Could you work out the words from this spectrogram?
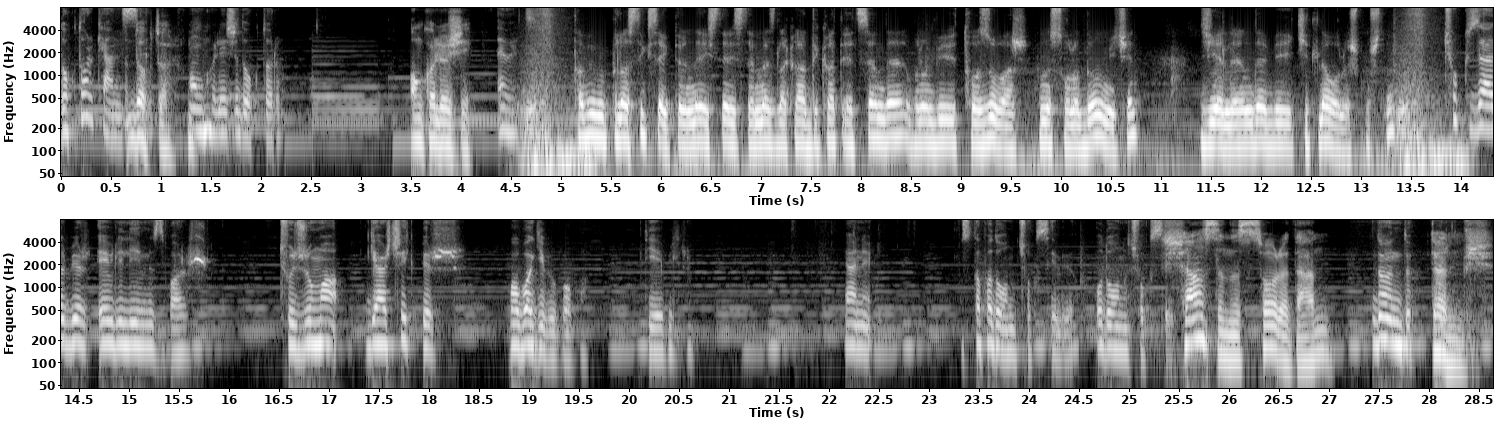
Doktor kendisi. Doktor. Onkoloji doktoru. Onkoloji. Evet. Tabii bu plastik sektöründe ister istemez ne kadar dikkat etsem de bunun bir tozu var. Bunu soluduğum için ciğerlerimde bir kitle oluşmuştu. Çok güzel bir evliliğimiz var. Çocuğuma gerçek bir baba gibi baba diyebilirim. Yani Mustafa da onu çok seviyor. O da onu çok seviyor. Şansınız sonradan Döndü. dönmüş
